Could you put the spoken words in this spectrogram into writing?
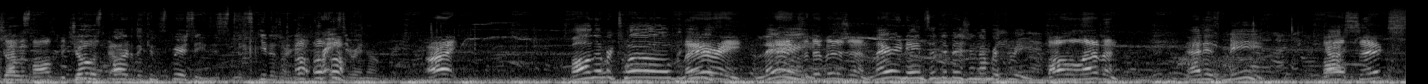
seven balls between Joe's part of the conspiracy. These mosquitoes are Oh, oh, crazy oh. right now. All right, Ball number 12. Larry. Larry. Names the division. Larry names the division number three. Ball 11. That is me. Ball Got- 6.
